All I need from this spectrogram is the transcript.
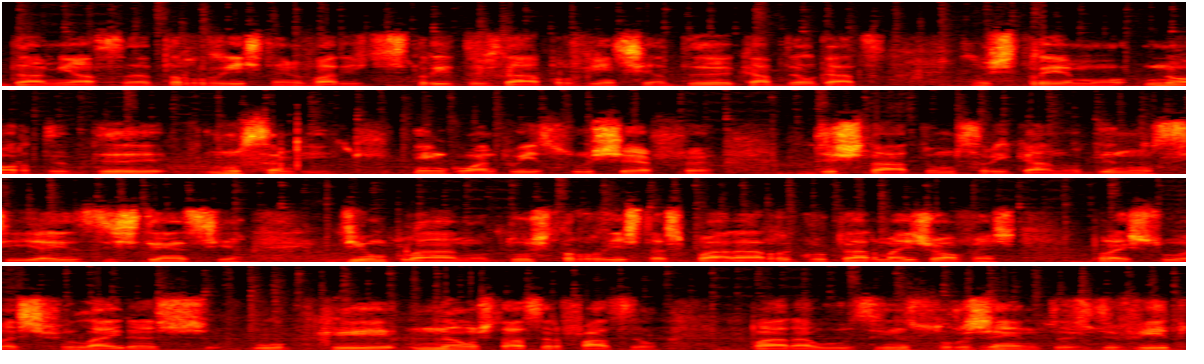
da ameaça terrorista em vários distritos da província de Cabo Delgado, no extremo norte de Moçambique. Enquanto isso, o chefe de Estado moçambicano denuncia a existência de um plano dos terroristas para recrutar mais jovens para as suas fileiras, o que não está a ser fácil para os insurgentes devido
